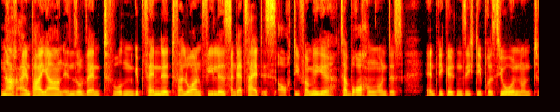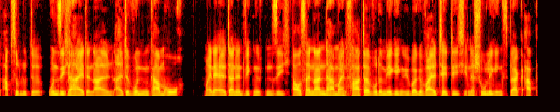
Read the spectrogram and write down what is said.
nach ein paar Jahren insolvent, wurden gepfändet, verloren vieles. In der Zeit ist auch die Familie zerbrochen und es entwickelten sich Depressionen und absolute Unsicherheit in allen. Alte Wunden kamen hoch. Meine Eltern entwickelten sich auseinander. Mein Vater wurde mir gegenüber gewalttätig. In der Schule ging's bergab.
